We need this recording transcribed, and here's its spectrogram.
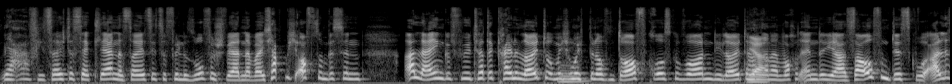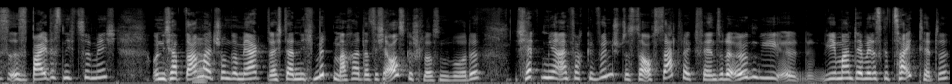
ja, wie soll ich das erklären? Das soll jetzt nicht so philosophisch werden, aber ich habe mich oft so ein bisschen allein gefühlt, hatte keine Leute um mich. Mhm. Ich bin auf dem Dorf groß geworden. Die Leute ja. haben dann am Wochenende ja Saufen, Disco, alles ist beides nicht für mich. Und ich habe damals ja. schon gemerkt, dass ich da nicht mitmache, dass ich ausgeschlossen wurde. Ich hätte mir einfach gewünscht, dass da auch Star Trek-Fans oder irgendwie äh, jemand, der mir das gezeigt hätte,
